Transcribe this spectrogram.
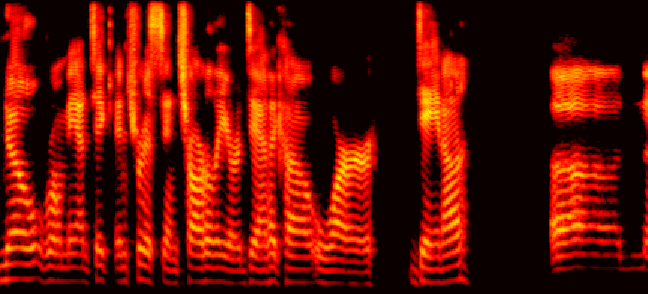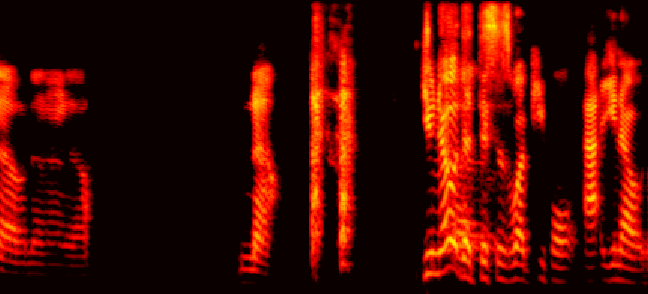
No romantic interest in Charli or Danica or Dayna. Uh, no, no, no, no, no you know that this is what people uh, you know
